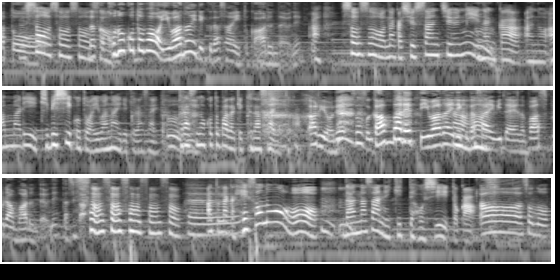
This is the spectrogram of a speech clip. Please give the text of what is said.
あとそうそうそうそう。なんかこの言葉は言わないでくださいとかあるんだよね。あそうそう。なんか出産中にうん。なんか、あのあんまり厳しいことは言わないでください、うん。プラスの言葉だけくださいとか。あるよね。そうそう。頑張れって言わないでくださいみたいなバースプランもあるんだよね。確か。そうそうそうそうそう。あとなんかへその緒をうんうん旦那さんに切ってほしいとか、ああその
